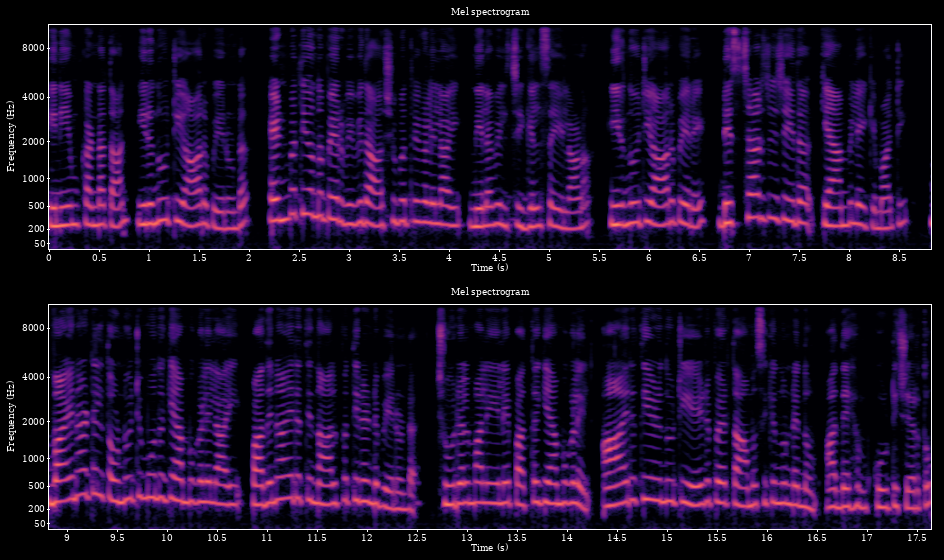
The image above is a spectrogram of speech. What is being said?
ഇനിയും കണ്ടെത്താൻ ഇരുന്നൂറ്റിയാറ് പേരുണ്ട്. എൺപത്തിയൊന്ന് പേർ വിവിധ ആശുപത്രികളിലായി നിലവിൽ ചികിത്സയിലാണ്. ഇരുന്നൂറ്റിയാറ് പേരെ ഡിസ്ചാർജ് ചെയ്ത് ക്യാമ്പിലേക്ക് മാറ്റി. വയനാട്ടിൽ തൊണ്ണൂറ്റിമൂന്ന് ക്യാമ്പുകളിലായി പതിനായിരത്തി നാൽപ്പത്തിരണ്ട് പേരുണ്ട്. ചൂരൽമലയിലെ പത്ത് ക്യാമ്പുകളിൽ ആയിരത്തി എഴുന്നൂറ്റിയേഴ് പേർ താമസിക്കുന്നുണ്ടെന്നും അദ്ദേഹം കൂട്ടിച്ചേർത്തു.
